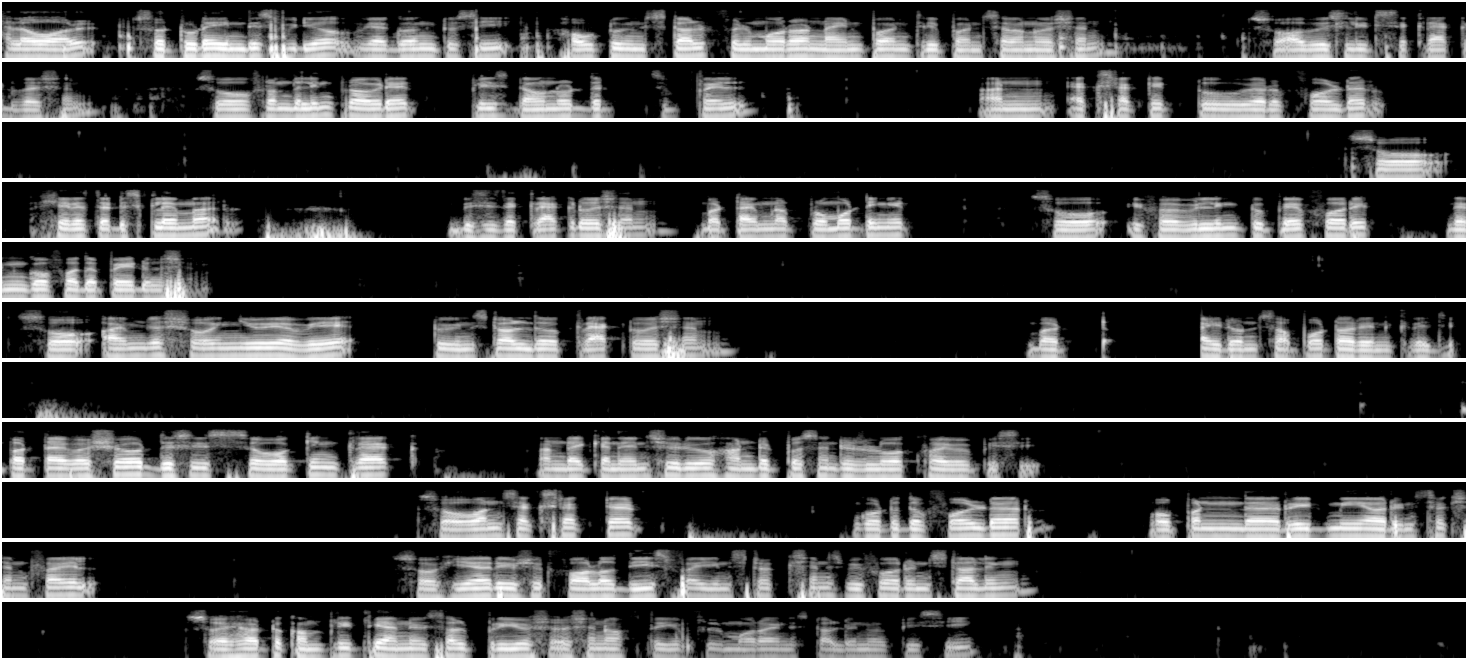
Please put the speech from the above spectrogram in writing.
Hello all, so today in this video we are going to see how to install Filmora 9.3.7 version. So obviously it's a cracked version. So from the link provided, please download the zip file and extract it to your folder. So here is the disclaimer. This is a cracked version, but I'm not promoting it. So if you're willing to pay for it, then go for the paid version. So I'm just showing you a way to install the cracked version, but I don't support or encourage it. But I was sure this is a working crack and I can ensure you 100% it will work for your PC. So once extracted, go to the folder, open the readme or instruction file. So here you should follow these five instructions before installing. So I have to completely uninstall previous version of the Filmora installed in your PC.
